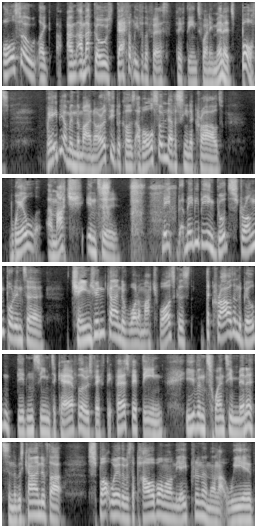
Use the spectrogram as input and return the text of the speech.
also like, and, and that goes definitely for the first 15, 20 minutes. But maybe I'm in the minority because I've also never seen a crowd will a match into maybe being good, strong, but into changing kind of what a match was because the crowd in the building didn't seem to care for those 50, first 15, even 20 minutes. And there was kind of that spot where there was the power bomb on the apron and then that weird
